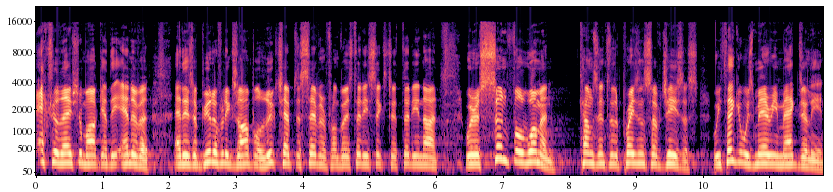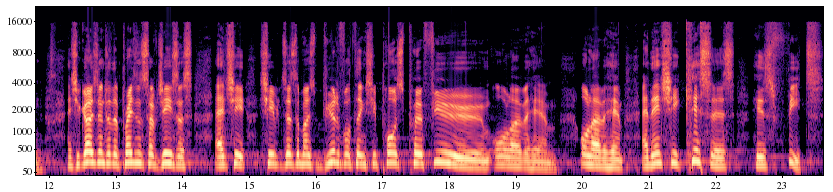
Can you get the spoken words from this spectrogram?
exclamation mark at the end of it. And there's a beautiful example, Luke chapter 7, from verse 36 to 39, where a sinful woman comes into the presence of Jesus. We think it was Mary Magdalene. And she goes into the presence of Jesus and she, she does the most beautiful thing. She pours perfume all over him, all over him. And then she kisses his feet.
